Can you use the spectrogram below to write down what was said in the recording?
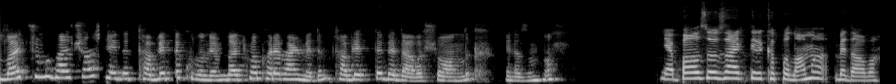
Lightroom'u ben şu an şeyde tablette kullanıyorum. Lightroom'a para vermedim. Tablette bedava şu anlık en azından. Ya bazı özellikleri kapalı ama bedava.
